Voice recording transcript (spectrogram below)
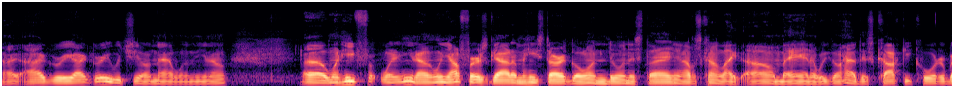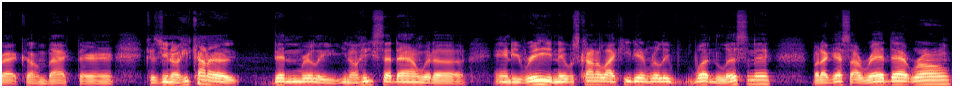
I, I agree. I agree with you on that one. You know, uh, when he when you know when y'all first got him and he started going and doing his thing, I was kind of like, oh man, are we gonna have this cocky quarterback come back there? Because you know he kind of didn't really, you know, he sat down with uh Andy Reid and it was kind of like he didn't really wasn't listening. But I guess I read that wrong.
